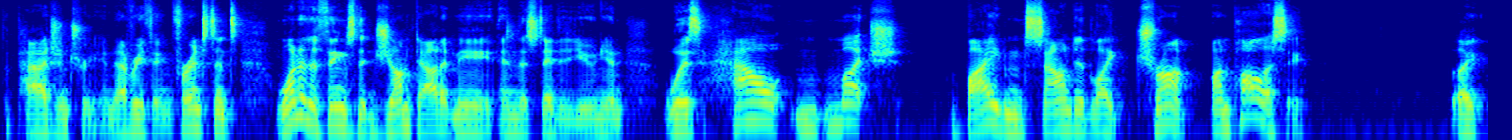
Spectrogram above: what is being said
the pageantry, and everything. For instance, one of the things that jumped out at me in the State of the Union was how much Biden sounded like Trump on policy. Like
